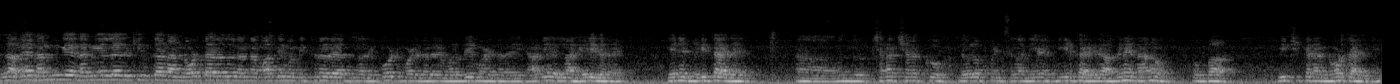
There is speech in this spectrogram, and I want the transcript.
ಅಲ್ಲ ಅದೇ ನನಗೆ ನನಗೆಲ್ಲದಕ್ಕಿಂತ ನಾನು ನೋಡ್ತಾ ಇರೋದು ನನ್ನ ಮಾಧ್ಯಮ ಮಿತ್ರರೇ ಅದನ್ನ ರಿಪೋರ್ಟ್ ಮಾಡಿದ್ದಾರೆ ವರದಿ ಮಾಡಿದ್ದಾರೆ ಈಗಾಗಲೇ ಎಲ್ಲ ಹೇಳಿದ್ದಾರೆ. ಏನೇನು ನಡೀತಾ ಇದೆ ಕ್ಷಣ ಕ್ಷಣಕ್ಕೂ ಡೆವಲಪ್ಮೆಂಟ್ಸ್ ಎಲ್ಲ ನೀಡ ನೀಡ್ತಾ ಇದ್ದರೆ ಅದನ್ನೇ ನಾನು ಒಬ್ಬ ವೀಕ್ಷಕನಾಗಿ ನೋಡ್ತಾ ಇದ್ದೀನಿ.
